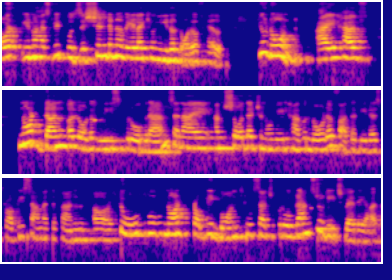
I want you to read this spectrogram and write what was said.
or, you know, has to be positioned in a way like you need a lot of help? You don't. I have not done a lot of these programs and I am sure that, you know, we'll have a lot of other leaders, probably some at the panel uh, too, who've not probably gone through such programs to reach where they are.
